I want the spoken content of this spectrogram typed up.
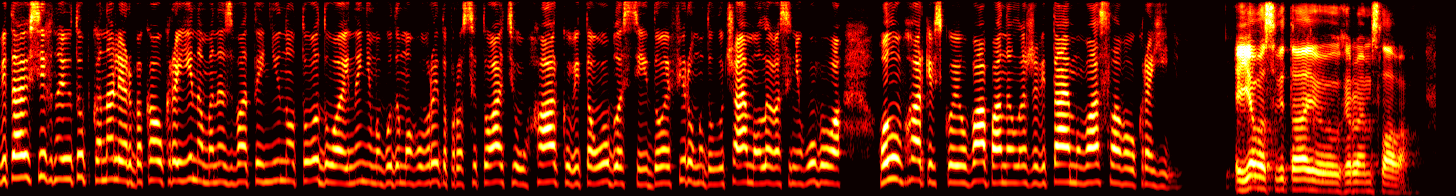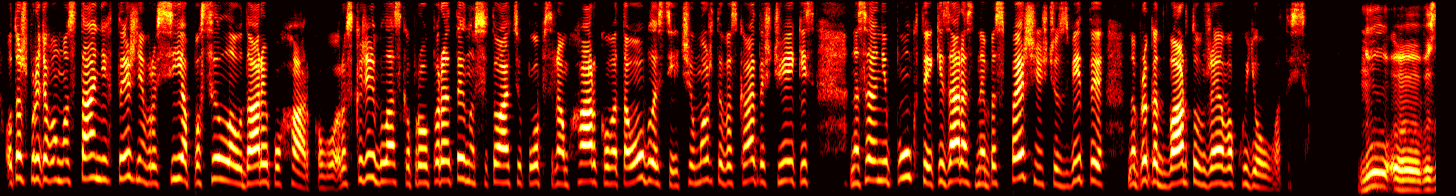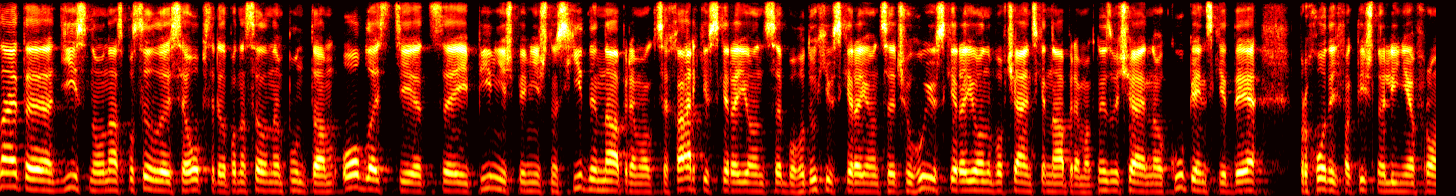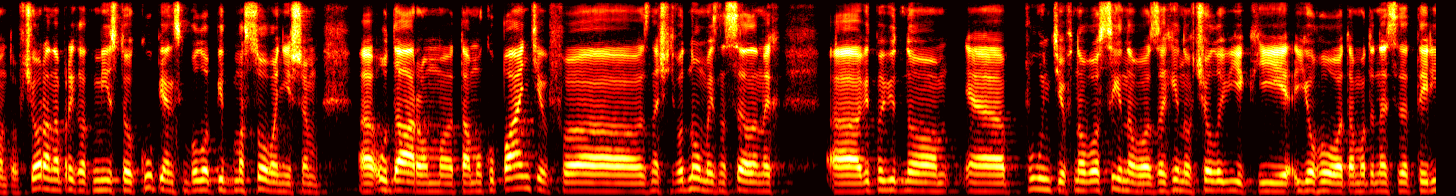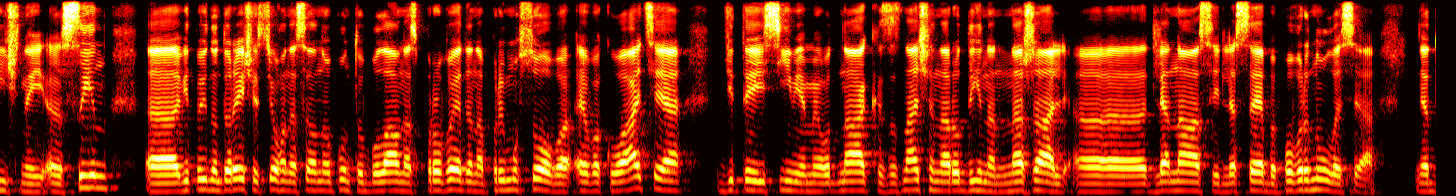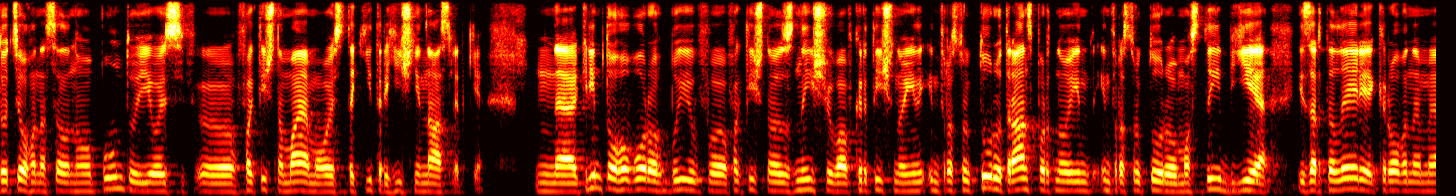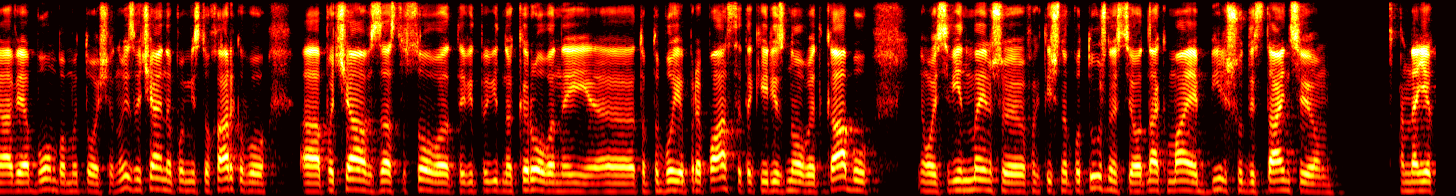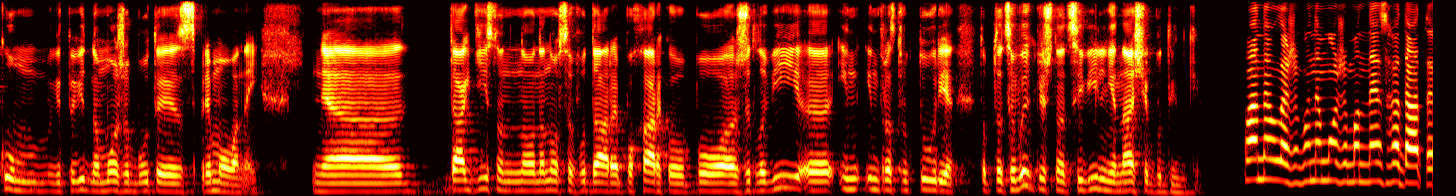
Вітаю всіх на Ютуб каналі РБК Україна. Мене звати Ніно Тодуа. І нині ми будемо говорити про ситуацію у Харкові та області. І до ефіру ми долучаємо Олега Синігубова, голову Харківської ОВА. Пане Олеже, вітаємо вас. Слава Україні! Я вас вітаю, героям слава. Отож, протягом останніх тижнів Росія посилила удари по Харкову. Розкажіть, будь ласка, про оперативну ситуацію по обстрілам Харкова та області. І чи можете ви сказати, що є якісь населені пункти, які зараз небезпечні, що звідти, наприклад, варто вже евакуйовуватися? Ну, е, ви знаєте, дійсно у нас посилилися обстріли по населеним пунктам області. Це і північ, північно-східний напрямок, це Харківський район, це Богодухівський район, це Чугуївський район, Вовчанський напрямок. Ну і звичайно, Куп'янський, де проходить фактично лінія фронту. Вчора, наприклад, місто Куп'янськ було підмасованішим е, ударом е, там окупантів. Значить, в одному із населених. Відповідно е, пунктів Новосиново загинув чоловік і його там 11-річний е, син. Е, Відповідно до речі, з цього населеного пункту була у нас проведена примусова евакуація дітей з сім'ями. Однак зазначена родина, на жаль, для нас і для себе повернулася до цього населеного пункту, і ось е, фактично маємо ось такі трагічні наслідки. Е, Крім того, ворог бив е, фактично знищував критичну інфраструктуру, транспортну ін- інфраструктуру, мости б'є із артилерії, керованими авіабомбами тощо. Ну і звичайно, по місту Харкову почав застосовувати відповідно керований, е, тобто боєприпаси, такий різновид кабу. Ось він меншої фактично потужності, однак має більшу дистанцію, на яку відповідно може бути спрямований. Е, Так, дійсно наносив удари по Харкову по житловій е, інфраструктурі, тобто це виключно цивільні наші будинки. Пане Олеже, ми не можемо не згадати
